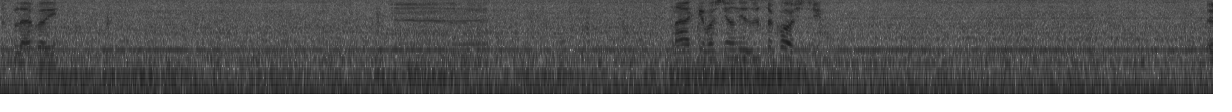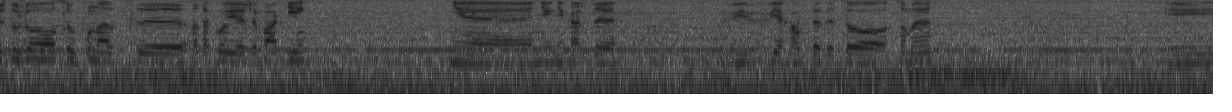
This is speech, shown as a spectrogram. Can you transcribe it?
czy z lewej. Yy, Na jakiej właśnie on jest wysokości. Też dużo osób u nas y, atakuje rzepaki. Nie, nie, nie każdy wjechał wtedy co, co my. I,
